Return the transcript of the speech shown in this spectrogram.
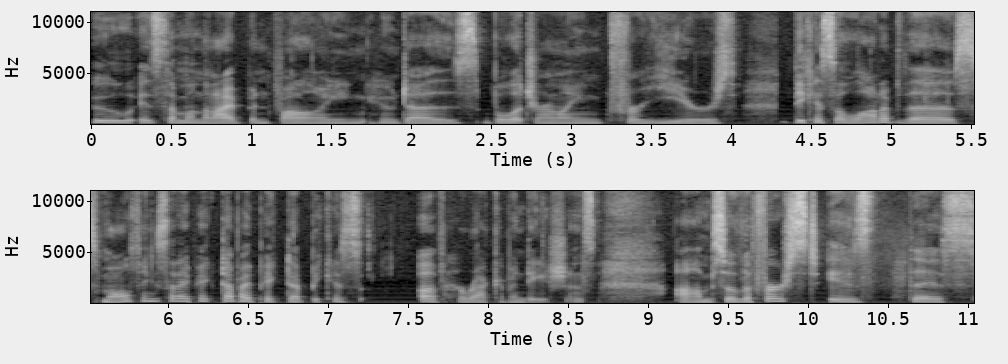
who is someone that I've been following who does bullet journaling for years because a lot of the small things that I picked up I picked up because of her recommendations. Um, so the first is this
